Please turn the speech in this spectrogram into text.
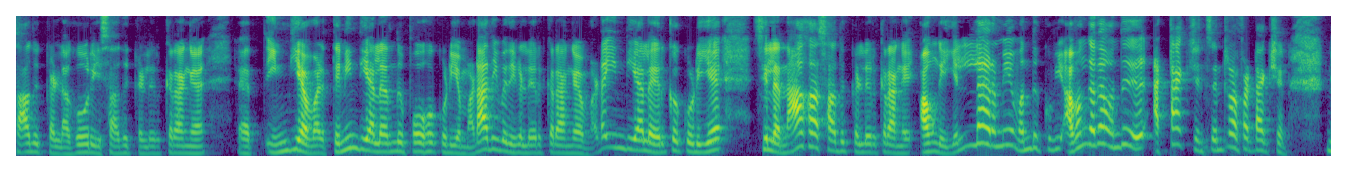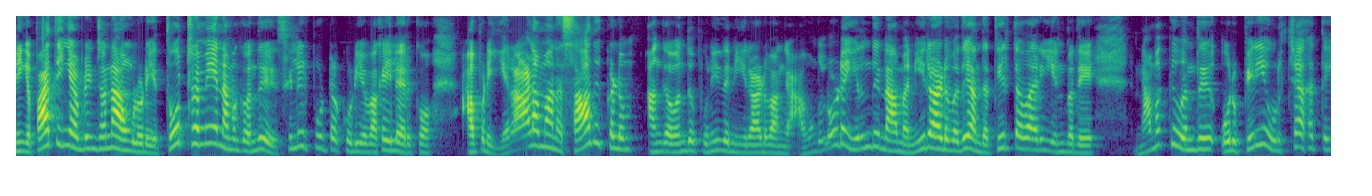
சாதுக்கள் அகோரி சாதுக்கள் இருக்கிறாங்க. இந்திய இந்தியா வ தென்னிந்தியாவிலேருந்து போகக்கூடிய மடாதிபதிகள் இருக்கிறாங்க. வட இந்தியாவில் இருக்கக்கூடிய சில நாகா சாதுக்கள் இருக்கிறாங்க. அவங்க எல்லாருமே வந்து குவி அவங்க தான் வந்து அட்ராக்ஷன் சென்டர் ஆஃப் அட்ராக்ஷன் நீங்கள் பார்த்தீங்க அப்படின்னு சொன்னால் அவங்களுடைய தோற்றமே நமக்கு வந்து சிலிர்ப்பூட்டக்கூடிய வகையில் இருக்கும். அப்படி ஏராளமான சாதுக்களும் அங்கே வந்து புனித நீராடுவாங்க. அவங்களோட இருந்து நாம் நீராடுவதே அந்த தீர்த்தவாரி என்பதே நமக்கு வந்து ஒரு பெரிய உற்சாகத்தை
